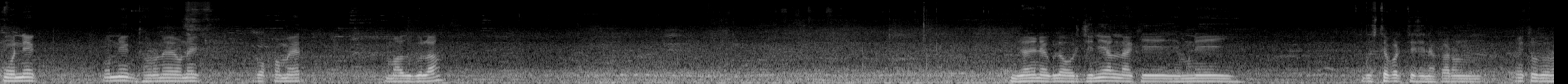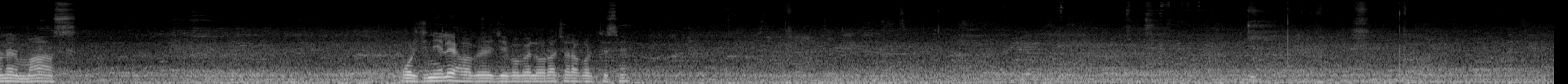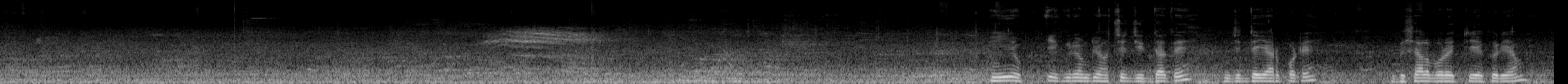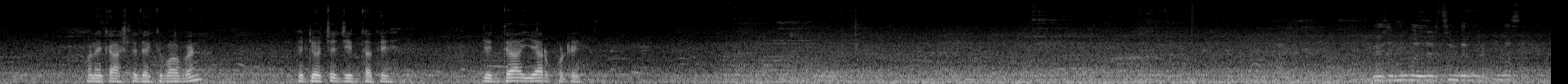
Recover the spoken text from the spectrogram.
অনেক অনেক ধরনের, অনেক রকমের মাছগুলা। জানি না এগুলো অরিজিনাল নাকি এমনি বুঝতে পারতেছি না, কারণ এত ধরনের মাছ অরিজিনালে হবে, যেভাবে লড়াচড়া করতেছে। এই অ্যাকুরিয়ামটি হচ্ছে জিদ্দাতে। জিদ্দা এয়ারপোর্টে বিশাল বড় একটি অ্যাকুরিয়াম। অনেকে আসলে দেখতে পাবেন এটি হচ্ছে জিদ্দাতে। জিদ্দা এয়ারপোর্টে। মোবাইলের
